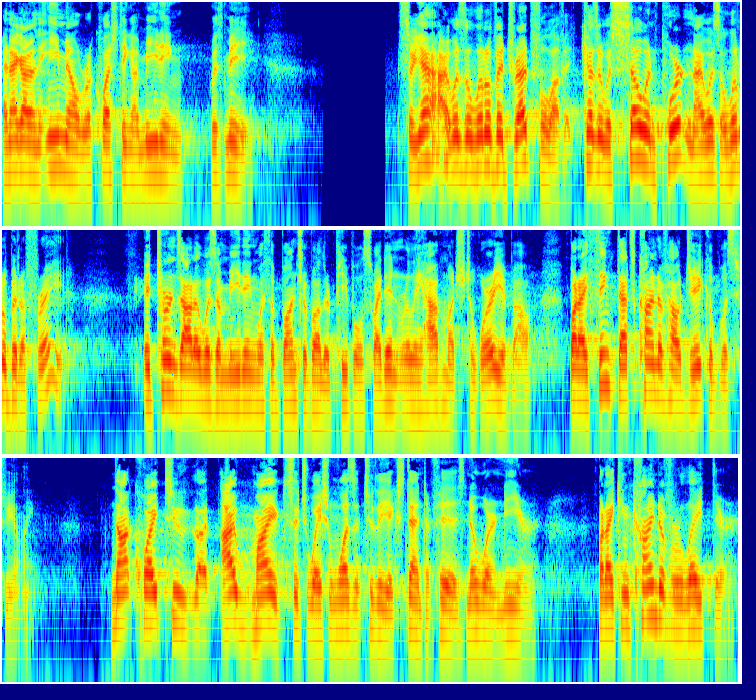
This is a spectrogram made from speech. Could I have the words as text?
And I got an email requesting a meeting with me. So, yeah, I was a little bit dreadful of it because it was so important, I was a little bit afraid. It turns out it was a meeting with a bunch of other people, so I didn't really have much to worry about. But I think that's kind of how Jacob was feeling. Not quite to, I, my situation wasn't to the extent of his, nowhere near. But I can kind of relate there.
